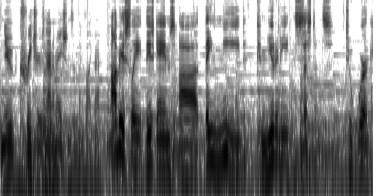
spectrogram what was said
new creatures and animations and things like that. Obviously, these games uh, they need community assistance to work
